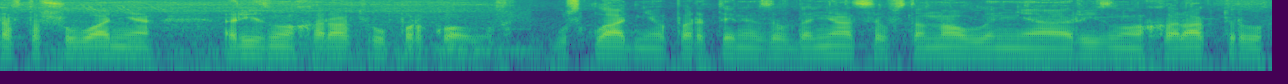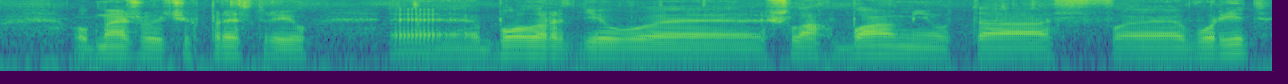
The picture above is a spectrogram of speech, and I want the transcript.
розташування різного характеру парковок. Ускладнює оперативне завдання це встановлення різного характеру обмежуючих пристроїв, е, болардів, е, шлагбаумів та е, воріт,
